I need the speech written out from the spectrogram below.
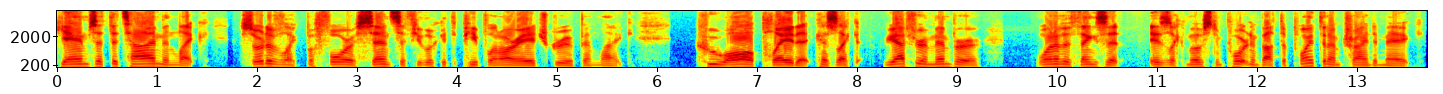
games at the time, and like sort of like before a sense if you look at the people in our age group and like who all played it because like you have to remember one of the things that is like most important about the point that I'm trying to make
